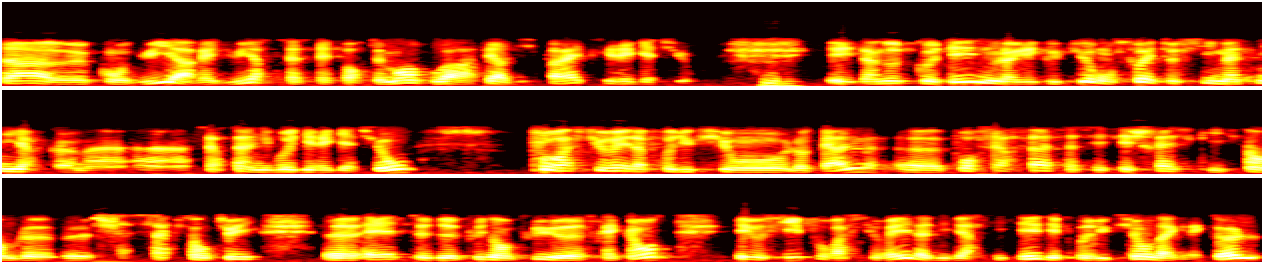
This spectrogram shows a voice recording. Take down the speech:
ça euh, conduit à réduire très très fortement, voire à faire disparaître l'irrigation. Mmh. Et d'un autre côté, nous, l'agriculture, on souhaite aussi maintenir comme un, un certain niveau d'irrigation pour assurer la production locale, euh, pour faire face à ces sécheresses qui semblent euh, s'accentuer euh, et être de plus en plus fréquentes, et aussi pour assurer la diversité des productions agricoles,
